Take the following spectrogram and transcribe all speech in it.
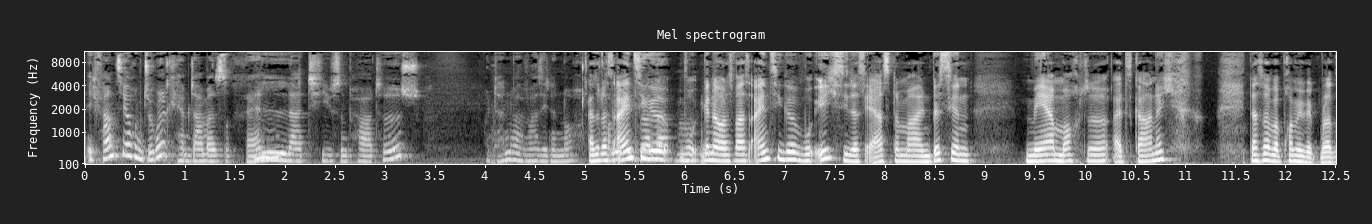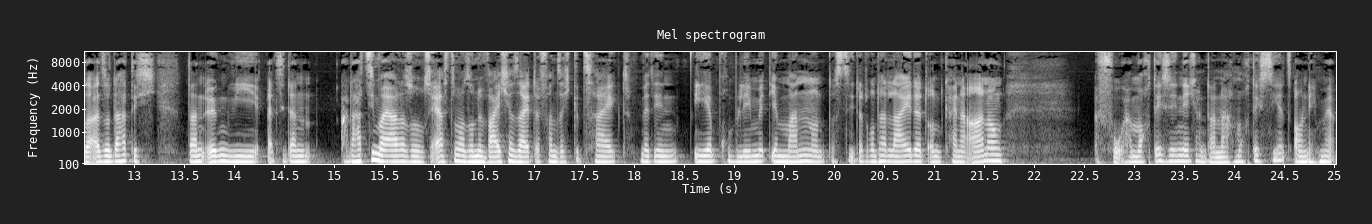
Ich fand sie auch im Dschungelcamp damals relativ sympathisch. Und dann war, war sie dann noch. Also das einzige, wo, genau, das war das einzige, wo ich sie das erste Mal ein bisschen mehr mochte als gar nicht. Das war bei Promi Big Brother. Also da hatte ich dann irgendwie, als sie dann, ah, da hat sie mal ja so das erste Mal so eine weiche Seite von sich gezeigt mit den Eheproblemen mit ihrem Mann und dass sie darunter leidet und keine Ahnung. Vorher mochte ich sie nicht und danach mochte ich sie jetzt auch nicht mehr.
